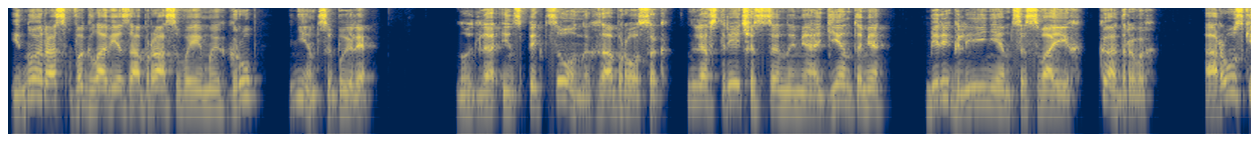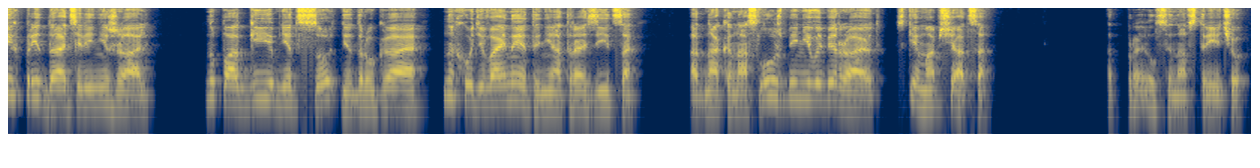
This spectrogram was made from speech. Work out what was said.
Иной раз во главе забрасываемых групп немцы были. Но для инспекционных забросок, для встречи с ценными агентами берегли немцы своих, кадровых. А русских предателей не жаль. Ну погибнет сотня-другая, на ходе войны это не отразится. Однако на службе не выбирают, с кем общаться. Отправился навстречу.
